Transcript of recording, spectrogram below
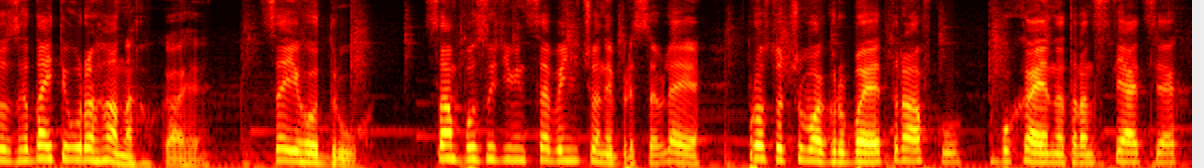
то згадайте урагана Хокаге. Це його друг. Сам по суті він себе нічого не представляє, просто чувак рубає травку, бухає на трансляціях.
